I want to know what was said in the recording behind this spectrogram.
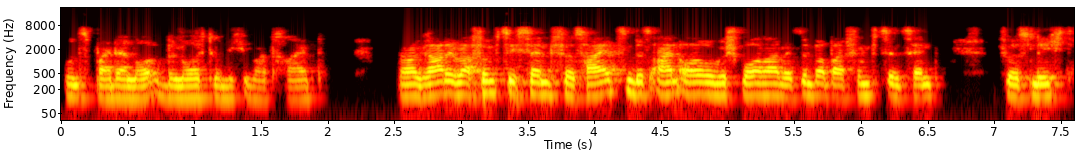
uns bei der Beleuchtung nicht übertreibt. Wenn wir gerade über 50 Cent fürs Heizen bis 1 Euro gesprochen haben, jetzt sind wir bei 15 Cent fürs Licht.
